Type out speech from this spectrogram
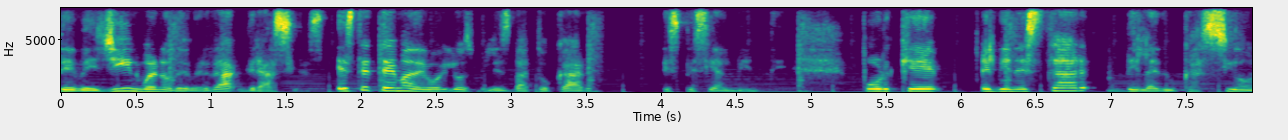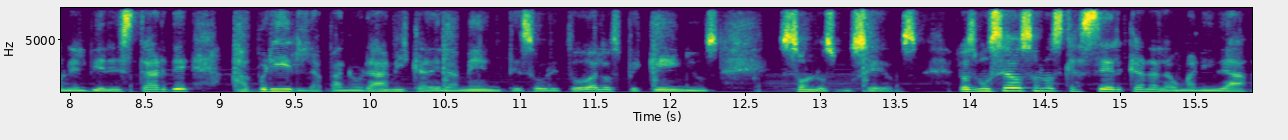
de Beijing. Bueno, de verdad, gracias. Este tema de hoy los, les va a tocar especialmente, porque el bienestar de la educación, el bienestar de abrir la panorámica de la mente, sobre todo a los pequeños, son los museos. Los museos son los que acercan a la humanidad,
